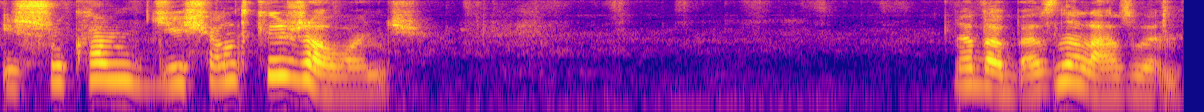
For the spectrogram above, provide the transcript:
i szukam dziesiątki żołądź. No dobra, znalazłem.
